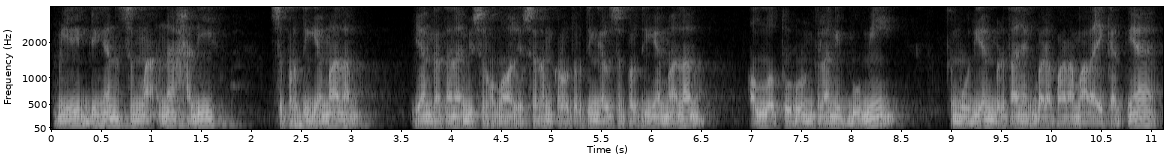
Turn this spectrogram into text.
Mirip dengan semakna hadis sepertiga malam. Yang kata Nabi SAW, kalau tertinggal sepertiga malam, Allah turun ke langit bumi, kemudian bertanya kepada para malaikatnya,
